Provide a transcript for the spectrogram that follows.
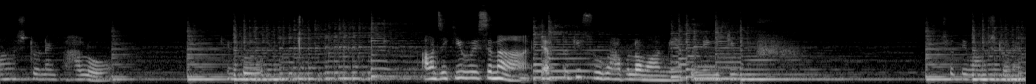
মানুষটা অনেক ভালো। কিন্তু আমার যে কি হয়েছে না এত কিছু ভাবলাম আমি এত নেগেটিভ সত্যি মানুষটা অনেক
